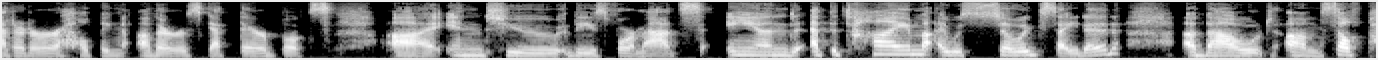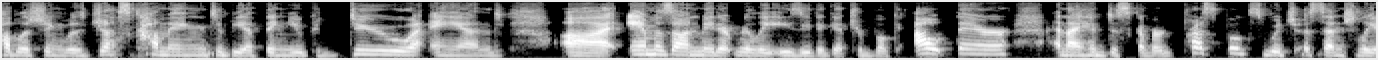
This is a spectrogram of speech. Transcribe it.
editor helping others get their books uh, into these formats. And at the time I was so excited about um, self-publishing was just coming to be a thing you could do and uh, Amazon made it really easy to get your book out there. And I had discovered Pressbooks, which essentially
